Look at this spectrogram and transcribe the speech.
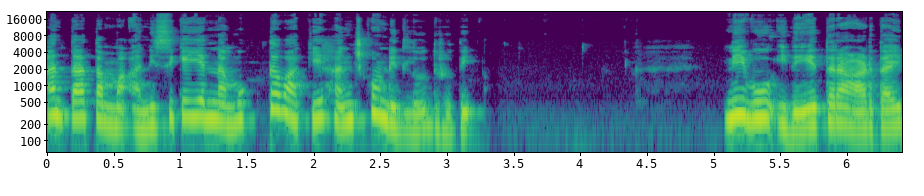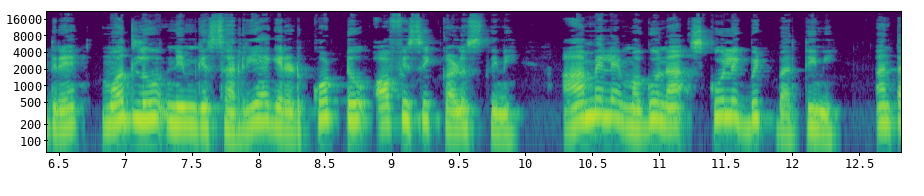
ಅಂತ ತಮ್ಮ ಅನಿಸಿಕೆಯನ್ನ ಮುಕ್ತವಾಗಿ ಹಂಚ್ಕೊಂಡಿದ್ಲು ಧೃತಿ. ನೀವು ಇದೇ ಥರ ಆಡ್ತಾ ಇದ್ರೆ ಮೊದಲು ನಿಮಗೆ ಸರಿಯಾಗಿ ಎರಡು ಕೊಟ್ಟು ಆಫೀಸಿಗೆ ಕಳಿಸ್ತೀನಿ, ಆಮೇಲೆ ಮಗುನ ಸ್ಕೂಲಿಗೆ ಬಿಟ್ಟು ಬರ್ತೀನಿ ಅಂತ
